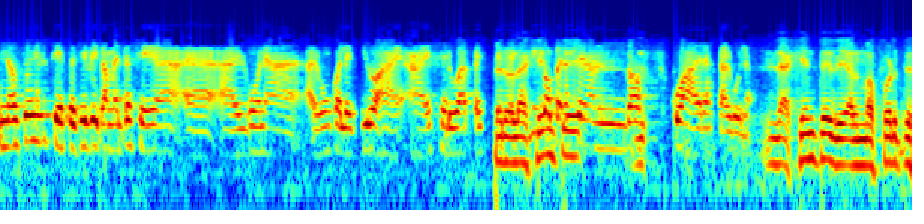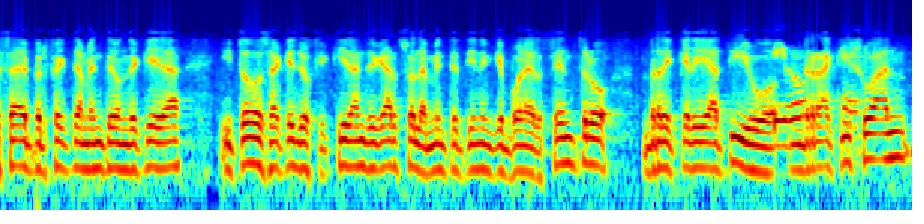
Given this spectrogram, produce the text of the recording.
No sé si específicamente llega a, alguna algún colectivo a, ese lugar pero la gente, pero serán dos cuadras, calculo. La gente de Almafuerte sabe perfectamente dónde queda y todos aquellos que quieran llegar solamente tienen que poner centro recreativo Raquisuan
